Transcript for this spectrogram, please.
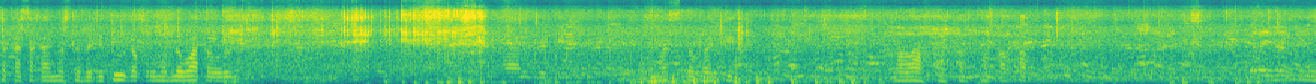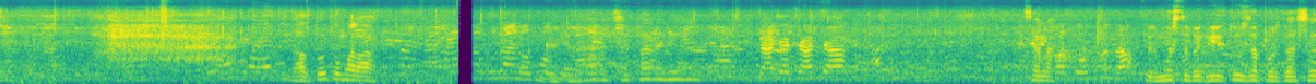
सकाळ सकाळ मस्तपैकी तुळजापूरमधलं वातावरण. मस्तपैकी. हा धावतो तुम्हाला. चला. तर मस्तपैकी तुळजापूरचं असं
